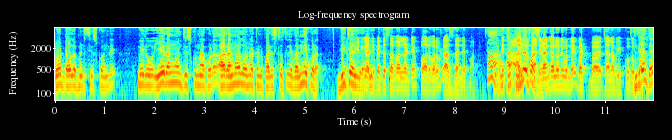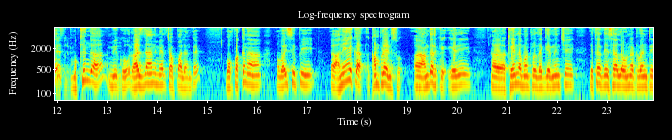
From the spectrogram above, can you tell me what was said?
రోడ్ డెవలప్మెంట్స్ తీసుకోండి. మీరు ఏ రంగం తీసుకున్నా కూడా ఆ రంగంలో ఉన్నటువంటి పరిస్థితులు ఇవన్నీ కూడా డీటెయిల్గా అతిపెద్ద సవాళ్ళు అంటే పోలవరం రాజధాని నిర్మాణం. అన్ని రంగాల్లోనే ఉన్నాయి బట్ చాలా ఎక్కువగా ఎందుకంటే. ముఖ్యంగా మీకు రాజధాని మీద చెప్పాలంటే ఒక పక్కన వైసీపీ అనేక కంప్లైంట్స్ అందరికీ. ఏది కేంద్ర మంత్రుల దగ్గర నుంచి ఇతర దేశాల్లో ఉన్నటువంటి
